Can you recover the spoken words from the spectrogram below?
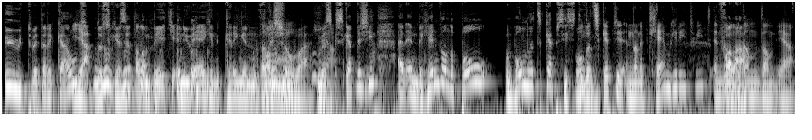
uw Twitter-account. Ja. Dus je zit al een beetje in uw eigen kringen Dat van is wel waar, Musk-sceptici. En in het begin van de poll won het skepsis Want het sceptisch, en dan heb jij hem geretweet. En dan, Voilà. dan, dan, ja.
